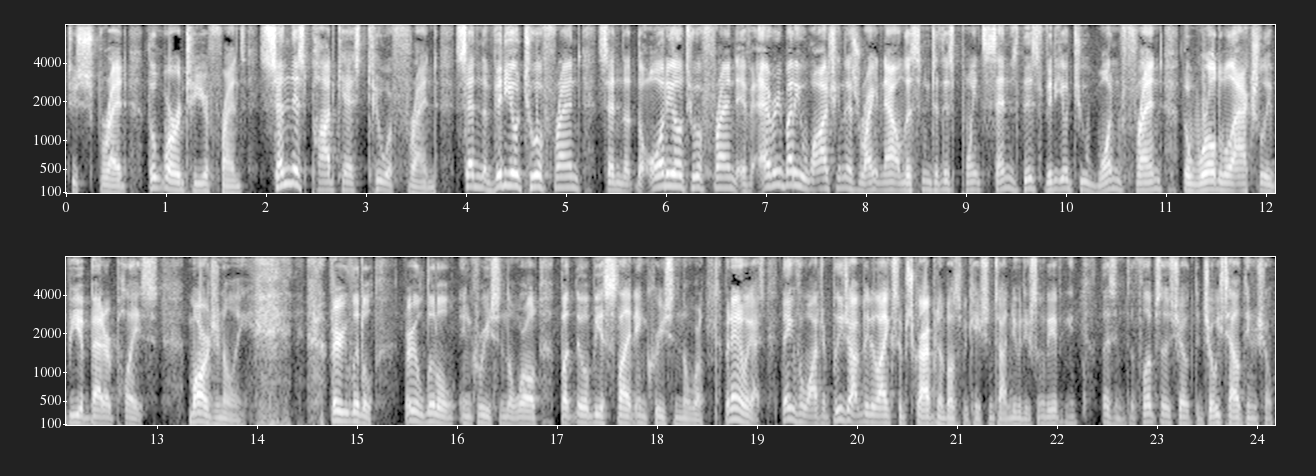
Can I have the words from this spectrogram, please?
to spread the word to your friends. Send this podcast to a friend. Send the video to a friend. Send the, the audio to a friend. If everybody watching this right now, listening to this point, sends this video to one friend, the world will actually be a better place. Marginally. Very little very little increase in the world, but there will be a slight increase in the world. But anyway, guys, thank you for watching. Please drop a like, subscribe the notifications on new videos. Can listen to the Flips of the show, the Joey Saladino show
